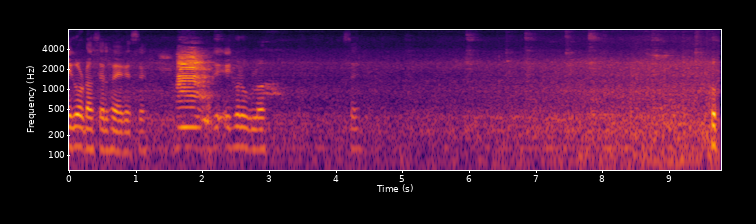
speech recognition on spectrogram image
এই গরুটাও সেল হয়ে গেছে। এই গরুগুলো আছে খুব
